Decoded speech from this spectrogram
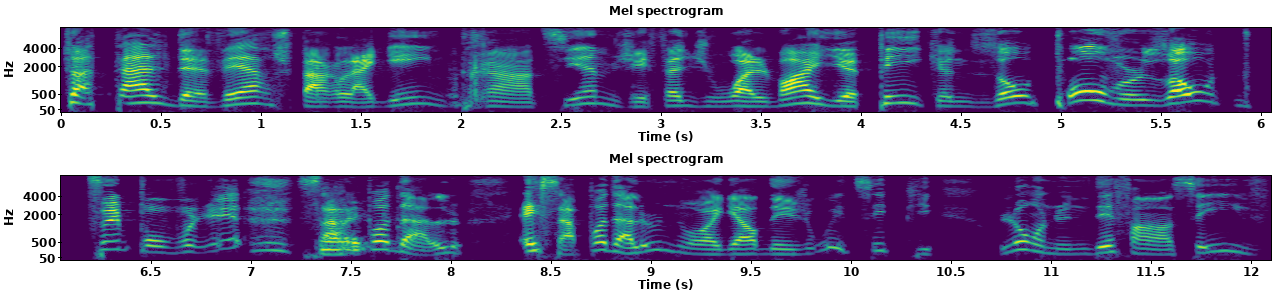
total de verges par la game, 30e. J'ai fait du vert, il a pire que nous autres, pauvres autres. Tu sais, pour vrai, ça n'a pas d'allure. ça n'a pas d'allure de nous regarder jouer, tu sais. Puis là, on a une défensive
